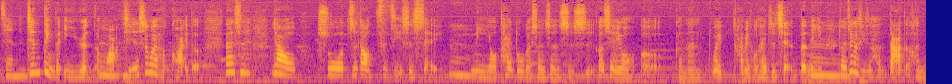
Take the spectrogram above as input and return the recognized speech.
坚坚定的意愿的话，其实是会很快的。但是要说知道自己是谁，嗯，你有太多个生生世世，而且有呃，可能为还没投胎之前的你，对这个其实很大的，很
